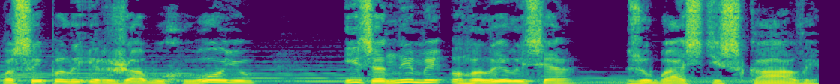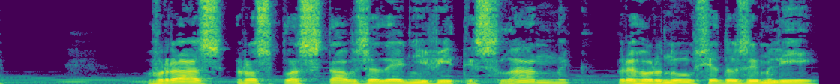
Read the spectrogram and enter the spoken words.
посипали іржаву хвою, і за ними оголилися зубасті скали. Враз розпластав зелені віти сланник, пригорнувся до землі,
